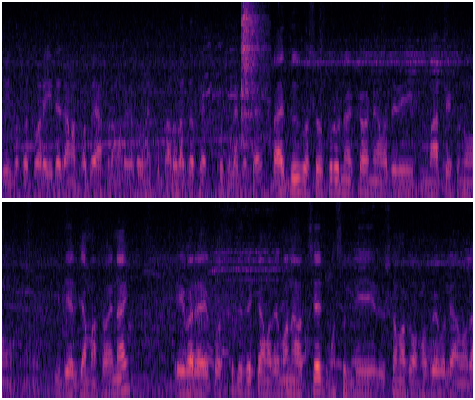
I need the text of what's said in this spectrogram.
দুই বছর পরে ঈদের জামাত হবে। আসলে আমাদের কাছে অনেক খুব ভালো লাগতেছে খুশি লাগতেছে। প্রায় দুই বছর করোনার কারণে আমাদের এই মাঠে কোনো ঈদের জামাত হয় নাই। এবারে প্রস্তুতি থেকে আমাদের মনে হচ্ছে মুসল্লির সমাগম হবে বলে আমরা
